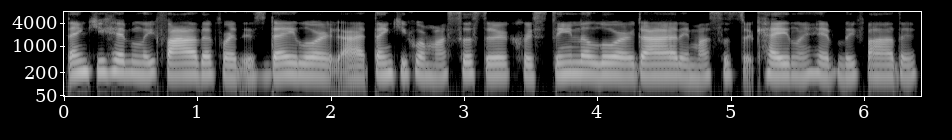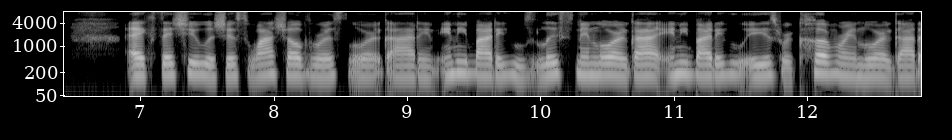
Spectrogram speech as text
Thank you, Heavenly Father, for this day, Lord God. Thank you for my sister Christina, Lord God, and my sister Kaylen, Heavenly Father. I ask that you would just watch over us, Lord God, and anybody who's listening, Lord God, anybody who is recovering, Lord God,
